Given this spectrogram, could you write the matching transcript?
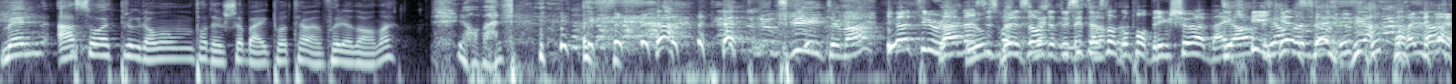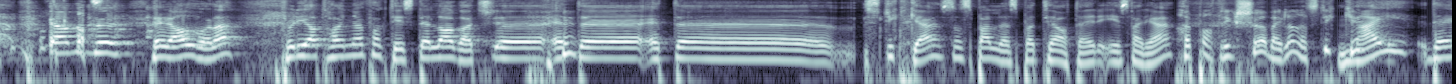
Men jeg så et program om Patrick Sjøberg på TV-en forrige dagen. Ja vel. Tror du ikke meg? Ja, jeg tror det, jeg syns bare det så artig at du sitter og snakker om Patrick Sjøberg. Ja, ja, men det, ja, ja, men du, her er alvoret. Fordi at han har faktisk laga et, et, et, eh, et, eh, stykke som spilles på et teater i Sverige. Har Patrick Sjøberg laga et stykke? Nei, det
